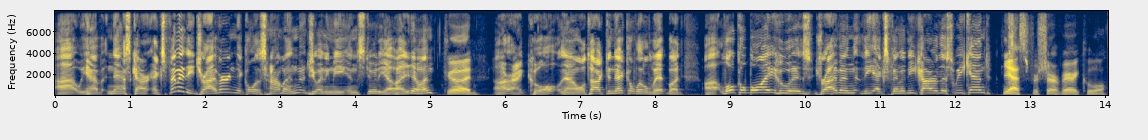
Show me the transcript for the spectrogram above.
Uh, we have NASCAR Xfinity driver Nicholas Hammond joining me in studio. How you doing? Good. All right, cool. Now we'll talk to Nick a little bit, but uh, local boy who is driving the Xfinity car this weekend. Yes, for sure. Very cool.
